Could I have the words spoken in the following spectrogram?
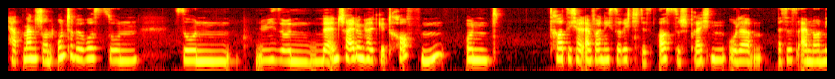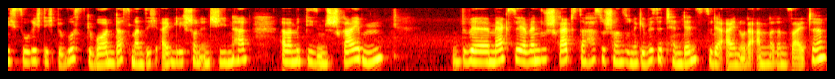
hat man schon unterbewusst so ein, so ein, wie so eine Entscheidung halt getroffen und traut sich halt einfach nicht so richtig, das auszusprechen oder es ist einem noch nicht so richtig bewusst geworden, dass man sich eigentlich schon entschieden hat. Aber mit diesem Schreiben merkst du ja, wenn du schreibst, dann hast du schon so eine gewisse Tendenz zu der einen oder anderen Seite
